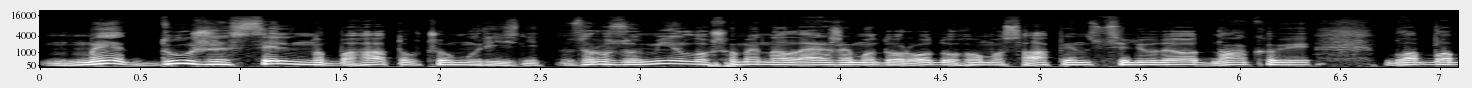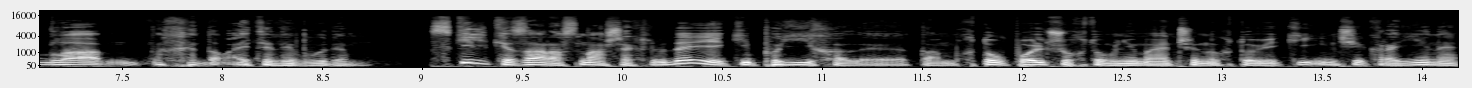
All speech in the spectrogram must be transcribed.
Ми дуже сильно багато в чому різні. Зрозуміло, що ми належимо до роду Homo sapiens, всі люди однакові, бла бла бла. Давайте не будемо. Скільки зараз наших людей, які поїхали там, хто в Польщу, хто в Німеччину, хто в які інші країни,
